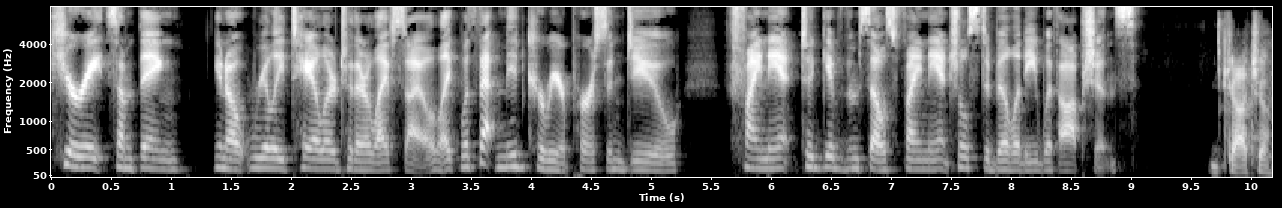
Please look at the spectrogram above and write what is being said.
curate something, you know, really tailored to their lifestyle. Like what's that mid-career person do finan- to give themselves financial stability with options? Gotcha.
